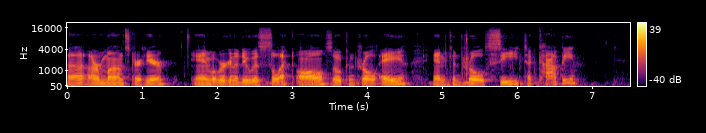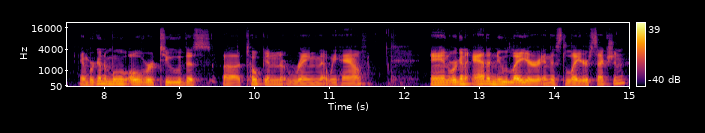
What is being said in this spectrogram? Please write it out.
uh, our monster here and what we're going to do is select all so control A and control C to copy and we're going to move over to this uh, token ring that we have. And we're going to add a new layer in this layer section.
